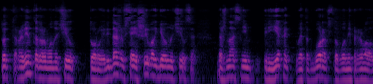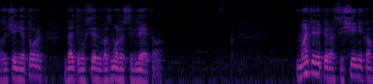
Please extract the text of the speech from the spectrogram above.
Тот раввин, которому он учил Тору, или даже вся Ишива, где он учился, должна с ним переехать в этот город, чтобы он не прервал изучение Торы, дать ему все возможности для этого. Матери первосвященников,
